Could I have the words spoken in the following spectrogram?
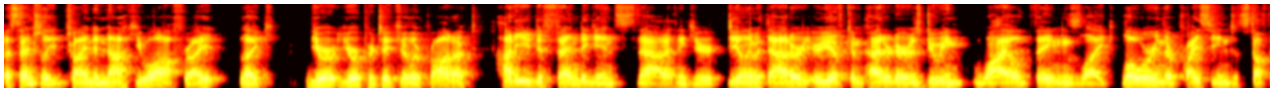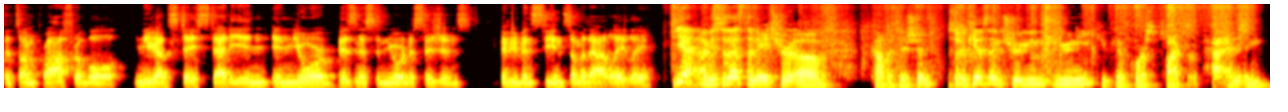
essentially trying to knock you off, right? Like your your particular product. How do you defend against that? I think you're dealing with that, or, or you have competitors doing wild things like lowering their pricing to stuff that's unprofitable, and you got to stay steady in in your business and your decisions. Have you been seeing some of that lately? Yeah, I mean, so that's the nature of competition. So if you have something truly unique, you can of course apply for a patent, and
